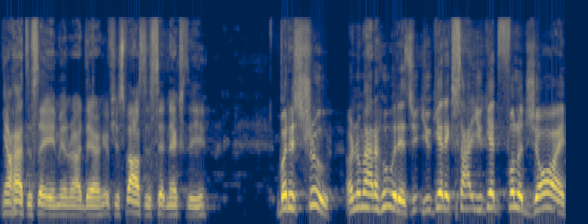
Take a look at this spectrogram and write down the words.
Y'all have to say amen right there if your spouse is sitting next to you. But it's true. Or no matter who it is, you, you get excited, you get full of joy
